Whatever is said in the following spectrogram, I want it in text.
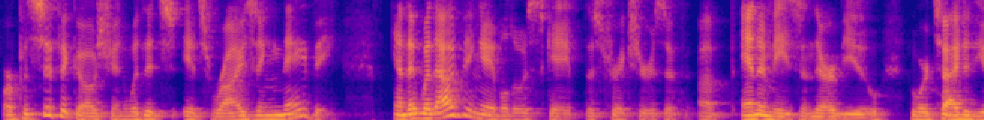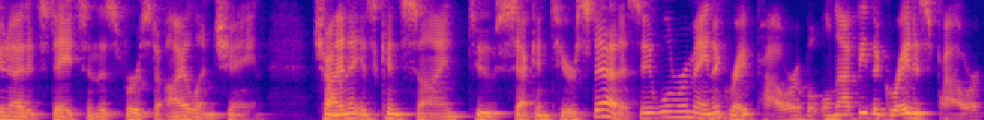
or Pacific Ocean with its, its rising navy. And that without being able to escape the strictures of, of enemies, in their view, who are tied to the United States in this first island chain, China is consigned to second tier status. It will remain a great power, but will not be the greatest power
